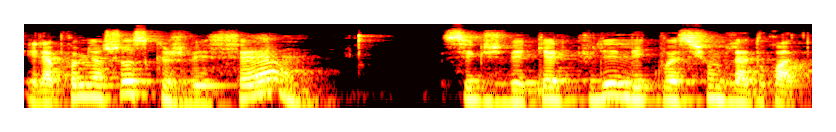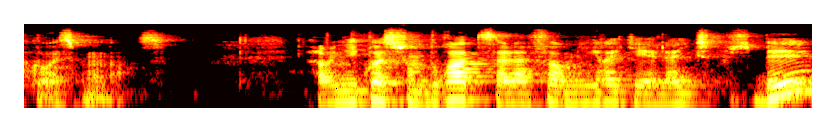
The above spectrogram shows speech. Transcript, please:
Et la première chose que je vais faire, c'est que je vais calculer l'équation de la droite correspondante. Alors une équation de droite, ça a la forme y égale à x plus b.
